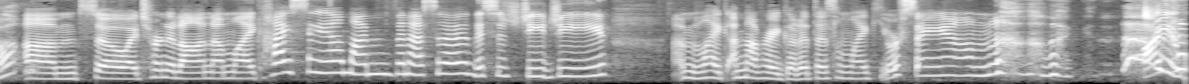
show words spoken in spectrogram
Oh. Um, so I turn it on. I'm like, "Hi, Sam. I'm Vanessa. This is Gigi." I'm like, I'm not very good at this. I'm like, "You're Sam." I am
